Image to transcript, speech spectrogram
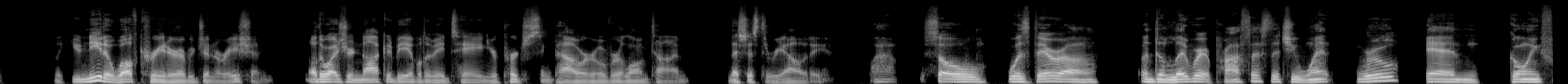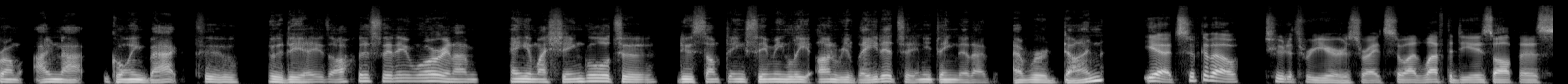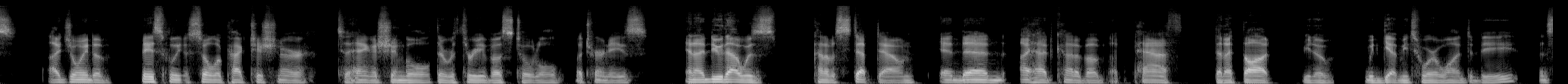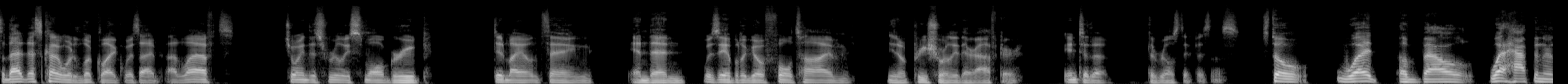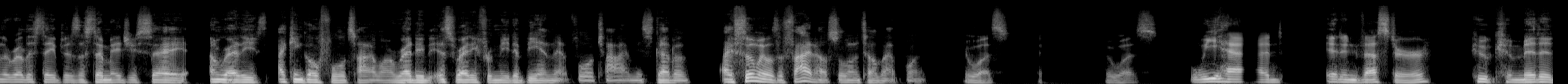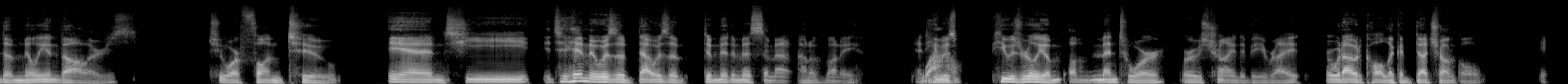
like you need a wealth creator every generation. Otherwise, you're not going to be able to maintain your purchasing power over a long time. That's just the reality. Wow. So was there a, a deliberate process that you went through in going from I'm not going back to the DA's office anymore and I'm hanging my shingle to do something seemingly unrelated to anything that I've ever done? Yeah, it took about two to three years, right? So I left the DA's office. I joined a basically a solo practitioner to hang a shingle. There were three of us total attorneys. And I knew that was kind of a step down. And then I had kind of a, a path that I thought, you know, would get me to where I wanted to be. And so that that's kind of what it looked like was I, I left, joined this really small group, did my own thing, and then was able to go full time, you know, pretty shortly thereafter into the the real estate business. So what about what happened in the real estate business that made you say, I'm ready, I can go full time, I'm ready, it's ready for me to be in that full time instead of I assume it was a side hustle until that point. It was. It was. We had an investor who committed a million dollars to our fund two. And he, to him, it was a, that was a de minimis amount of money. And wow. he was he was really a, a mentor, or he was trying to be, right? Or what I would call like a Dutch uncle.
